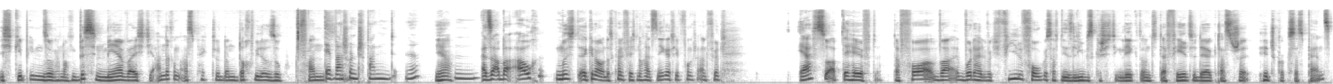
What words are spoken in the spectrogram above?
ich gebe ihm sogar noch ein bisschen mehr, weil ich die anderen Aspekte dann doch wieder so gut fand. Der war schon spannend, ne? Ja. Mhm. Also aber auch, muss äh, genau, das könnte ich vielleicht noch als Negativpunkt anführen. Erst so ab der Hälfte. Davor war, wurde halt wirklich viel Fokus auf diese Liebesgeschichte gelegt und da fehlte der klassische Hitchcock-Suspense.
